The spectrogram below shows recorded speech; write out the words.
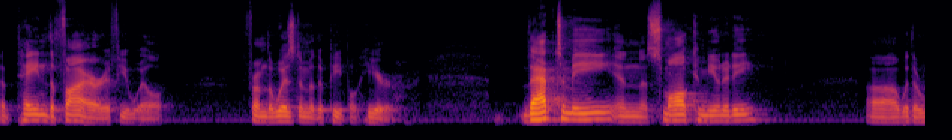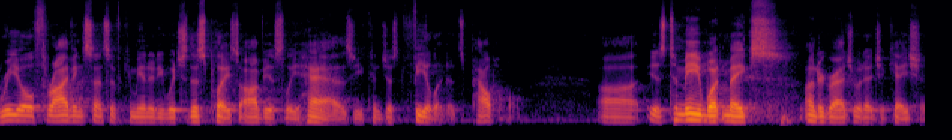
obtained the fire, if you will, from the wisdom of the people here. That to me, in a small community, uh, with a real thriving sense of community, which this place obviously has, you can just feel it, it's palpable, uh, is to me what makes undergraduate education.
